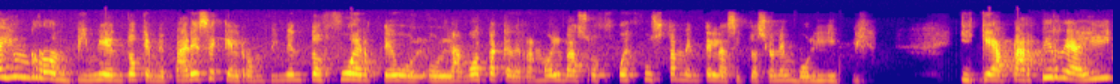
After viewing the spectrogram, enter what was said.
hay un rompimiento que me parece que el rompimiento fuerte o, o, la gota que derramó el vaso fue justamente la situación en Bolivia y que a partir de ahí,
